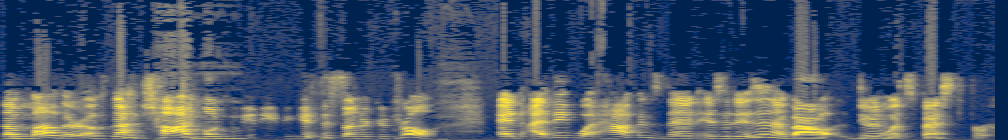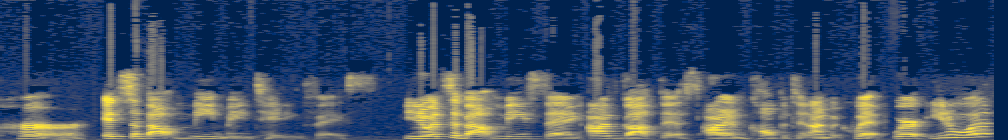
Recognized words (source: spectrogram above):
the mother of that child we need to get this under control and I think what happens then is it isn't about doing what's best for her. It's about me maintaining faith you know, it's about me saying, I've got this. I am competent. I'm equipped. Where, you know what?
